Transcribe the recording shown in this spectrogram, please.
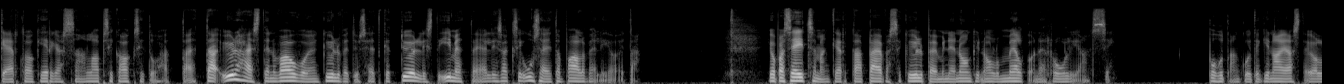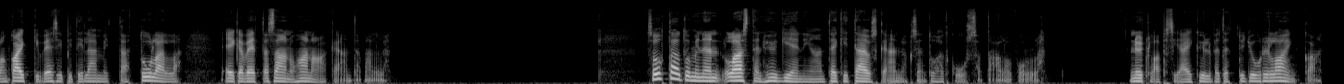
kertoo kirjassaan Lapsi 2000, että ylhäisten vauvojen kylvetyshetket työllisti imettäjän lisäksi useita palvelijoita. Jopa seitsemän kertaa päivässä kylpeminen onkin ollut melkoinen ruljanssi. Puhutaan kuitenkin ajasta, jolloin kaikki vesi piti lämmittää tulella, eikä vettä saanut hanaa kääntämällä. Suhtautuminen lasten hygieniaan teki täyskäännöksen 1600-luvulla. Nyt lapsia ei kylvetetty juuri lainkaan.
